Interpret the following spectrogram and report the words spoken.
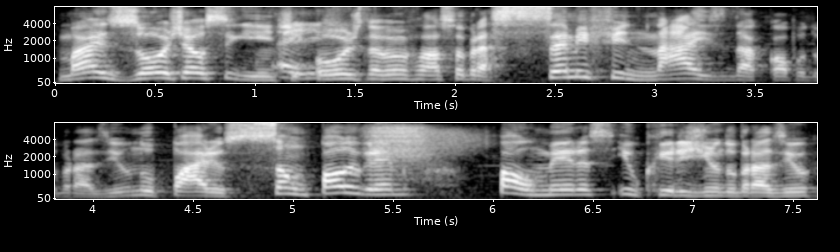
Mas hoje é o seguinte, É hoje nós vamos falar sobre as semifinais da Copa do Brasil, no páreo São Paulo e Grêmio, Palmeiras e o queridinho do Brasil,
